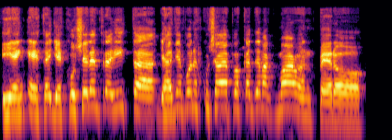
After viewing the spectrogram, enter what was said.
Y en este, y escuché la entrevista, ya hace tiempo no escuchaba el podcast de McMahon, pero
